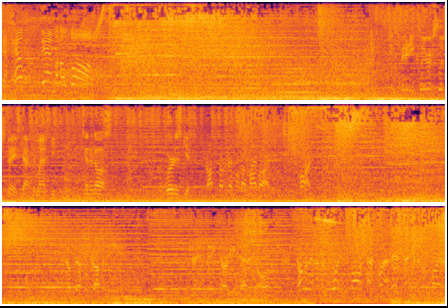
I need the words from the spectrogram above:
to help them along. Infinity clear of slip space, Captain Lasky. Lieutenant Austin. The word is given. Drop some missiles on my mark. Mark. Sub vessel dropping in. Targeting data to all. Covenant is deploying small attack class. Pay attention to the fire.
